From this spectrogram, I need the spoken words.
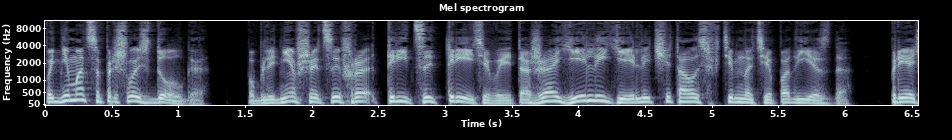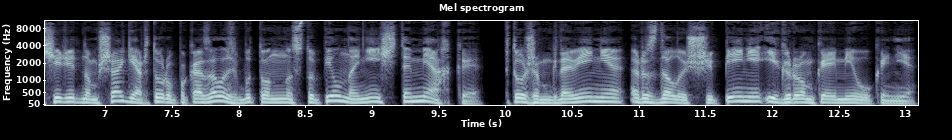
Подниматься пришлось долго. Побледневшая цифра 33-го этажа еле-еле читалась в темноте подъезда. При очередном шаге Артуру показалось, будто он наступил на нечто мягкое. В то же мгновение раздалось шипение и громкое мяуканье.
